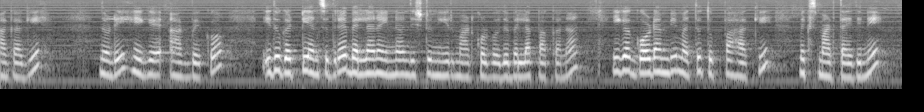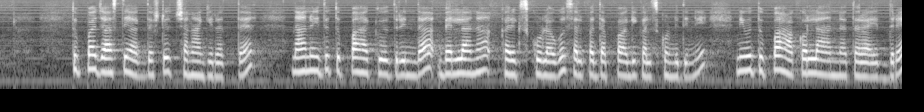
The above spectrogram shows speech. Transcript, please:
ಹಾಗಾಗಿ ನೋಡಿ ಹೀಗೆ ಆಗಬೇಕು. ಇದು ಗಟ್ಟಿ ಅನಿಸಿದ್ರೆ ಬೆಲ್ಲನ ಇನ್ನೊಂದಿಷ್ಟು ನೀರು ಮಾಡ್ಕೊಳ್ಬೋದು, ಬೆಲ್ಲ ಪಾಕನ. ಈಗ ಗೋಡಂಬಿ ಮತ್ತು ತುಪ್ಪ ಹಾಕಿ ಮಿಕ್ಸ್ ಮಾಡ್ತಾಯಿದ್ದೀನಿ ತುಪ್ಪ ಜಾಸ್ತಿ ಹಾಕಿದಷ್ಟು ಚೆನ್ನಾಗಿರುತ್ತೆ. ನಾನು ಇದು ತುಪ್ಪ ಹಾಕೋದ್ರಿಂದ ಬೆಲ್ಲನ ಕರಗಿಸ್ಕೊಳ್ಳೋವಾಗ ಸ್ವಲ್ಪ ದಪ್ಪಾಗಿ ಕಲಿಸ್ಕೊಂಡಿದ್ದೀನಿ. ನೀವು ತುಪ್ಪ ಹಾಕೋಲ್ಲ ಅನ್ನೋ ಥರ ಇದ್ದರೆ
